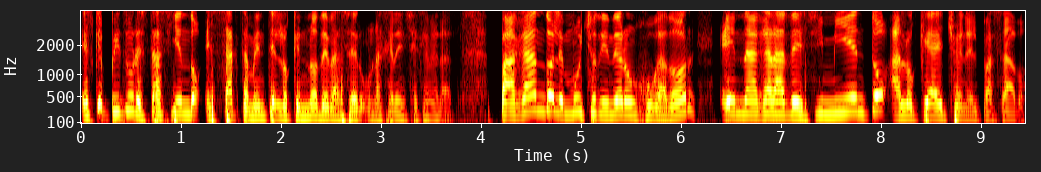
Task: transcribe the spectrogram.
es que Pittsburgh está haciendo exactamente lo que no debe hacer una gerencia general, pagándole mucho dinero a un jugador en agradecimiento a lo que ha hecho en el pasado.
